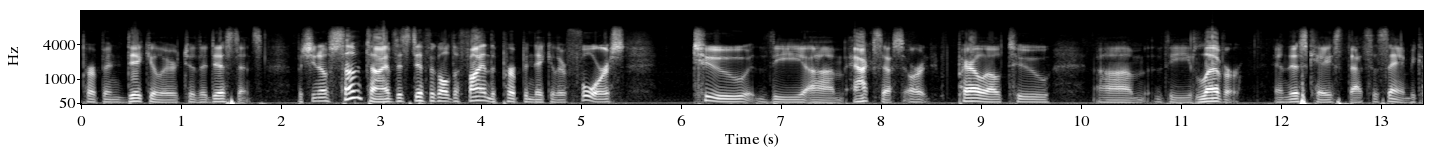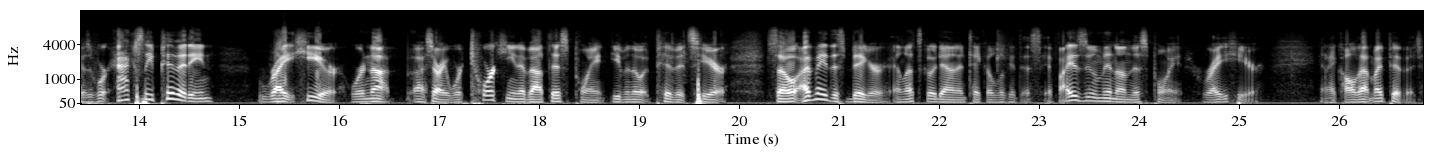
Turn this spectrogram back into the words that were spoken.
perpendicular to the distance. But you know, sometimes it's difficult to find the perpendicular force to the um, axis or parallel to um, the lever. In this case, that's the same because we're actually pivoting right here. We're not, uh, sorry, we're torquing about this point even though it pivots here. So I've made this bigger and let's go down and take a look at this. If I zoom in on this point right here and I call that my pivot,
